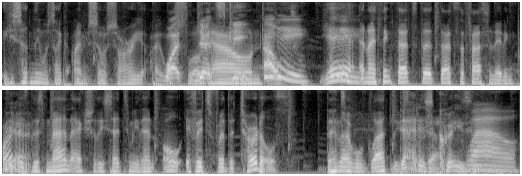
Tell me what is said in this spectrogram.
He suddenly was like, "I'm so sorry. I will What? slow Jet down." Did Out. he? Yeah, Did yeah, and I think that's the that's the fascinating part. Is this man actually said to me then, "Oh, if it's for the turtles, then I will gladly." That slow is down." crazy. Wow.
